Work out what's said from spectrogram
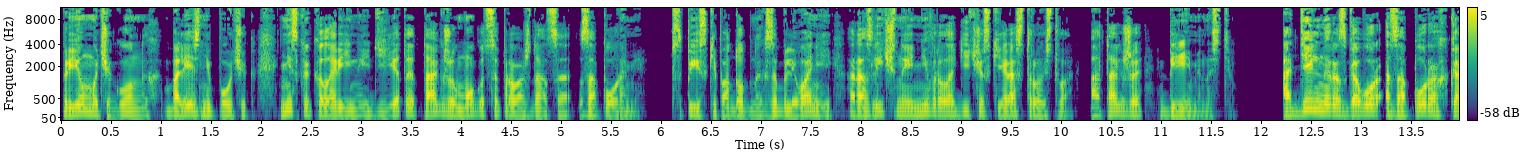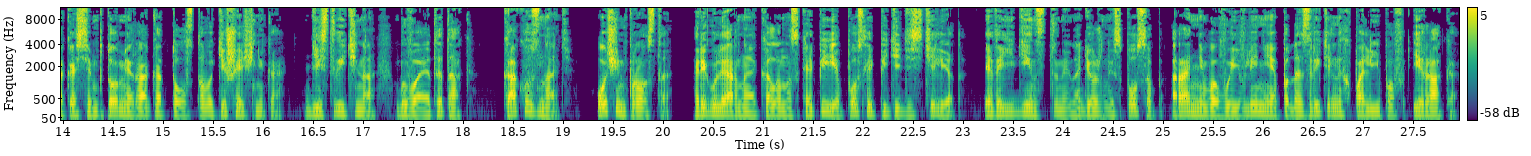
прием мочегонных, болезни почек, низкокалорийные диеты также могут сопровождаться запорами. В списке подобных заболеваний различные неврологические расстройства, а также беременность. Отдельный разговор о запорах как о симптоме рака толстого кишечника. Действительно, бывает и так. Как узнать? Очень просто. Регулярная колоноскопия после 50 лет. Это единственный надежный способ раннего выявления подозрительных полипов и рака.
